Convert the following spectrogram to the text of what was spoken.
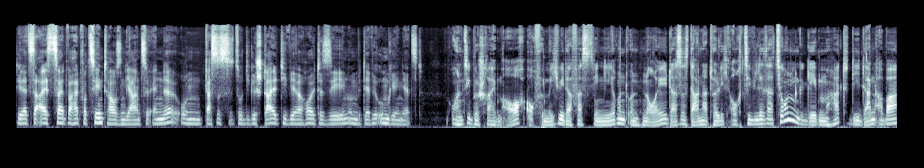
die letzte Eiszeit war halt vor 10.000 Jahren zu Ende. Und das ist so die Gestalt, die wir heute sehen und mit der wir umgehen jetzt. Und sie beschreiben auch, auch für mich wieder faszinierend und neu, dass es da natürlich auch Zivilisationen gegeben hat, die dann aber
